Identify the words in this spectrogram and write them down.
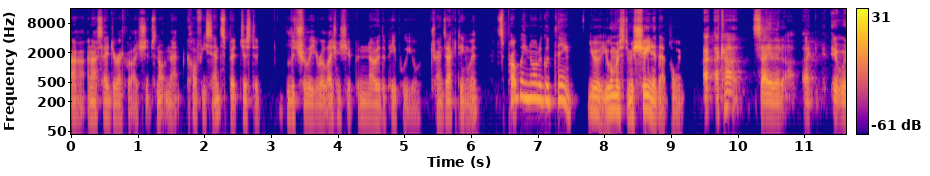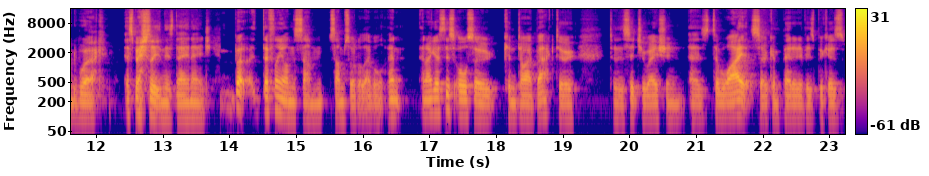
Uh, and I say direct relationships not in that coffee sense, but just a literally a relationship and know the people you're transacting with, it's probably not a good thing. You're, you're almost a machine at that point. I, I can't say that uh, like it would work, especially in this day and age, but definitely on some some sort of level. And and I guess this also can tie back to to the situation as to why it's so competitive is because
